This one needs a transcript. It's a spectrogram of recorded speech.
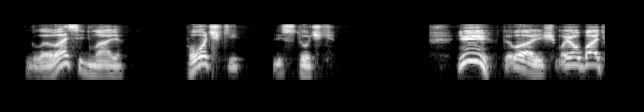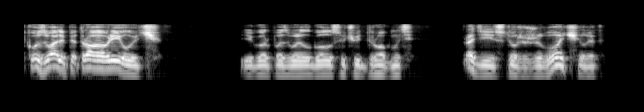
Глава седьмая. Почки, листочки. — Не, товарищ, моего батьку звали Петро Гаврилович. Егор позволил голосу чуть дрогнуть. Радист тоже живой человек,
